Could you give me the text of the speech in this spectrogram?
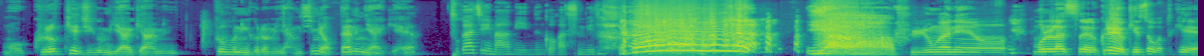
뭐 그렇게 지금 이야기하면 그분이 그러면 양심이 없다는 이야기예요? 두 가지 마음이 있는 것 같습니다. 이야 훌륭하네요. 몰랐어요. 그래요. 계속 어떻게 해?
